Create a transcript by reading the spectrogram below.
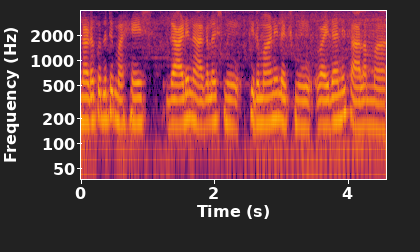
నడకుదుటి మహేష్ గాడి నాగలక్ష్మి తిరుమాణి లక్ష్మి వైదాని సాలమ్మ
